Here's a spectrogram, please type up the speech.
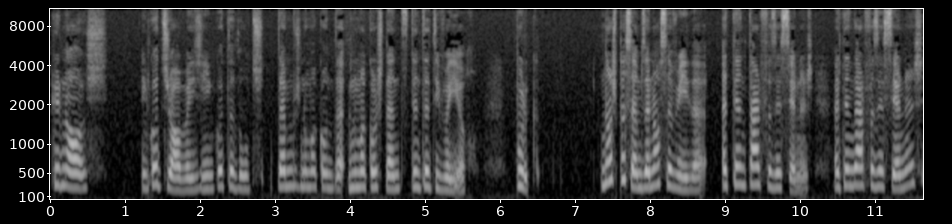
que nós, enquanto jovens e enquanto adultos, estamos numa, numa constante tentativa e erro. Porque nós passamos a nossa vida a tentar fazer cenas, a tentar fazer cenas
